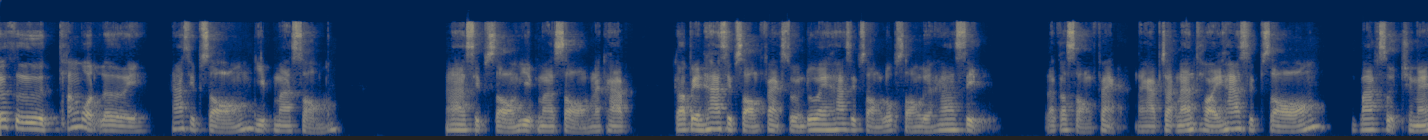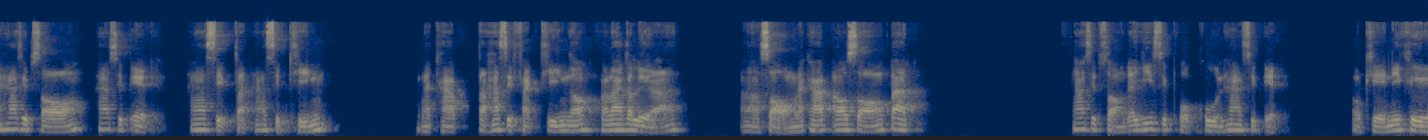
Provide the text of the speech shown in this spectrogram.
ก็คือทั้งหมดเลยห้าสิบสองหยิบมาสองห้าสิบสองหยิบมาสองนะครับ ก็เป็นห้าสิบสองแฟกส่วนด้วยห้าสิบสองลบสองเหลือห้าสิบแล้วก็สองแฟกนะครับ จากนั้นถอยห้าสิบสองมากสุดใช่ไหมห้าสิบสองห้าสิบเอ็ดห้าสิบตัดห้าสิบทิ้งนะครับ ตัดห้าสิบแฟกทิ้งเนาะข้างล่างก็เหลือ อ่าสองนะครับ เอาสองตัดห้าสิบสองได้ยี่สิบหกคูณห้าสิบเอ็ดโอเค นี่คือ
